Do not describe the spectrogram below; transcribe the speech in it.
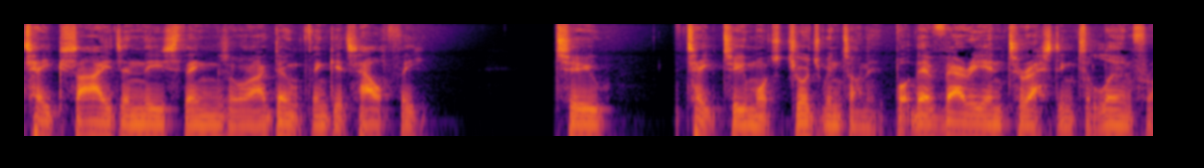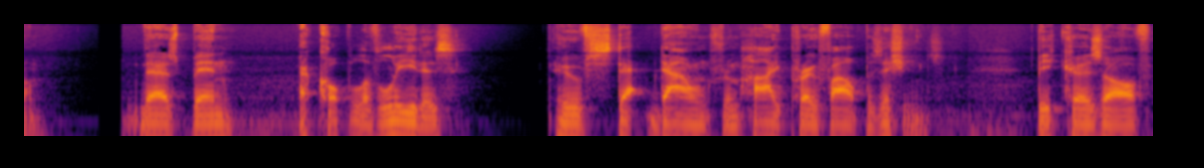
take sides in these things, or I don't think it's healthy to take too much judgment on it, but they're very interesting to learn from. There's been a couple of leaders who've stepped down from high profile positions because of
